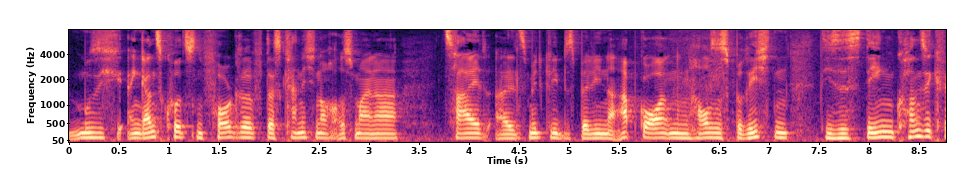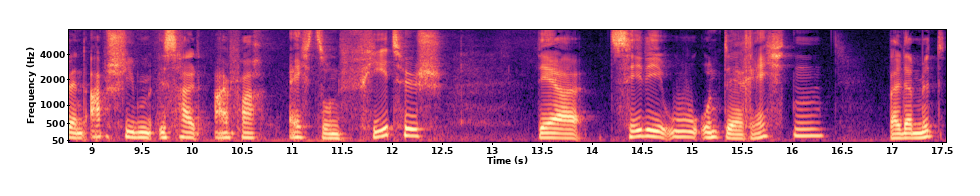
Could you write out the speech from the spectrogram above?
muss ich einen ganz kurzen Vorgriff, das kann ich noch aus meiner Zeit als Mitglied des Berliner Abgeordnetenhauses berichten, dieses Ding konsequent abschieben ist halt einfach echt so ein Fetisch der CDU und der Rechten, weil damit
